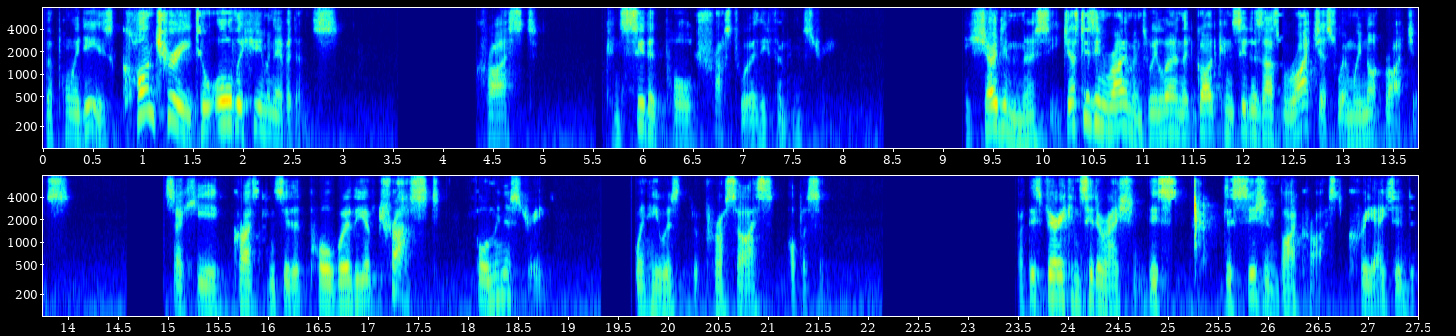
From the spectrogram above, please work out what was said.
the point is, contrary to all the human evidence, Christ considered Paul trustworthy for ministry. He showed him mercy. Just as in Romans, we learn that God considers us righteous when we're not righteous. So here, Christ considered Paul worthy of trust for ministry when he was the precise opposite. But this very consideration, this decision by Christ, created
